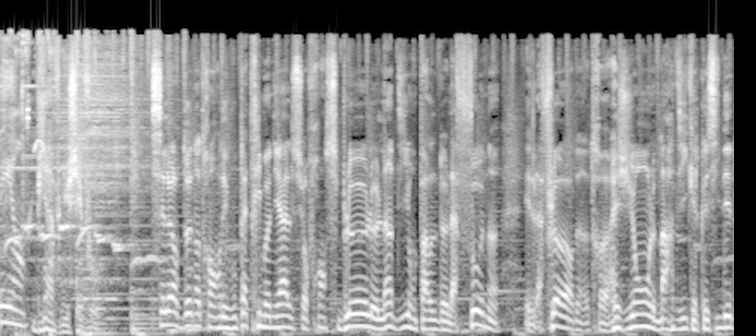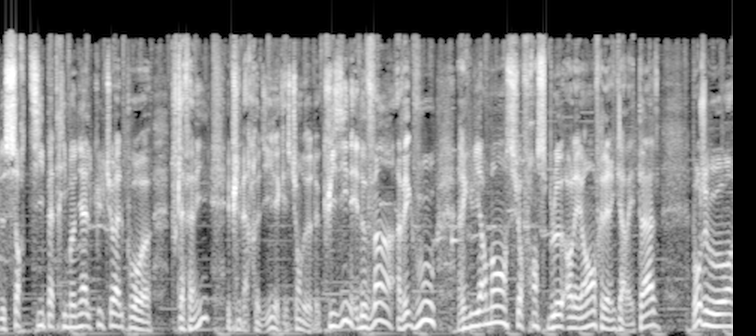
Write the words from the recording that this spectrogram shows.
Léon. Bienvenue chez vous. C'est l'heure de notre rendez-vous patrimonial sur France Bleu. Le lundi, on parle de la faune et de la flore de notre région. Le mardi, quelques idées de sorties patrimoniales, culturelles pour euh, toute la famille. Et puis le mercredi, les questions de, de cuisine et de vin avec vous régulièrement sur France Bleu Orléans. Frédéric Arletaz. Bonjour.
